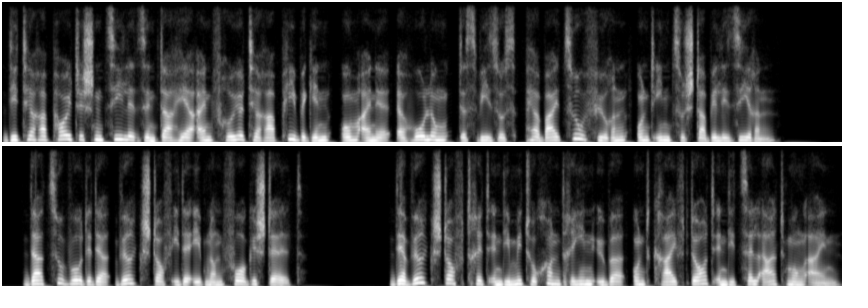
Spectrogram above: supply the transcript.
Die therapeutischen Ziele sind daher ein früher Therapiebeginn, um eine Erholung des Visus herbeizuführen und ihn zu stabilisieren. Dazu wurde der Wirkstoff Ideebnon vorgestellt. Der Wirkstoff tritt in die Mitochondrien über und greift dort in die Zellatmung ein.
